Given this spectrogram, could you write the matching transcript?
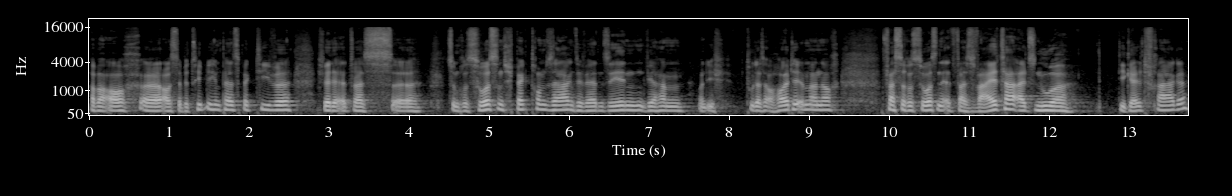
aber auch äh, aus der betrieblichen Perspektive. Ich werde etwas äh, zum Ressourcenspektrum sagen. Sie werden sehen, wir haben, und ich tue das auch heute immer noch, fasse Ressourcen etwas weiter als nur die Geldfrage.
